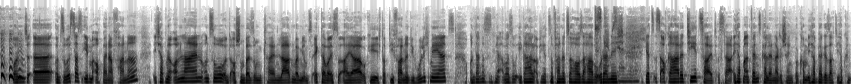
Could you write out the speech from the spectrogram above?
und, äh, und so ist das eben auch bei einer Pfanne. Ich habe mir online und so und auch schon bei so einem kleinen Laden bei mir ums Eck, da war ich so, ah ja, okay, ich glaube, die Pfanne, die hole ich mir jetzt. Und dann ist es mir aber so egal, ob ich jetzt eine Pfanne zu Hause habe oder gibt's nicht. ja nicht. Jetzt ist auch gerade Teezeit ist da. Ich habe einen Adventskalender geschenkt bekommen. Ich habe ja gesagt, ich habe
